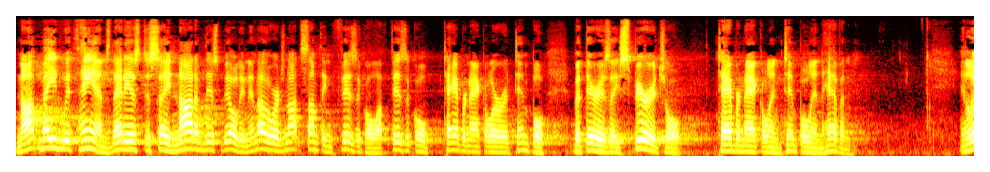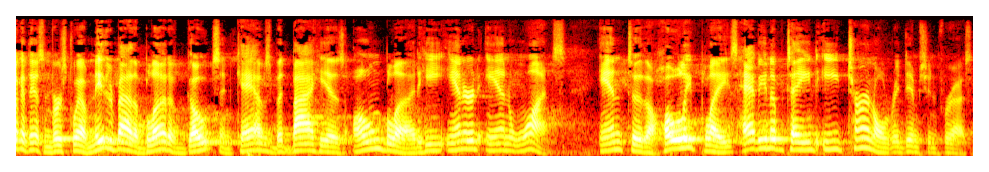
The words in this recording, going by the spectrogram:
not made with hands, that is to say, not of this building. In other words, not something physical, a physical tabernacle or a temple, but there is a spiritual tabernacle and temple in heaven. And look at this in verse 12. Neither by the blood of goats and calves, but by his own blood he entered in once into the holy place, having obtained eternal redemption for us.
